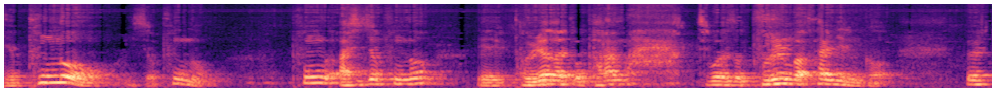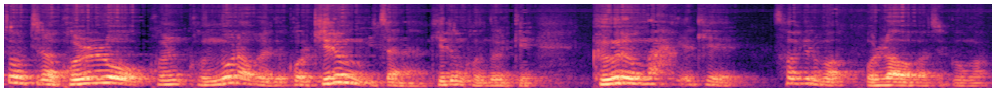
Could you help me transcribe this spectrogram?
예, 풍로 있죠, 풍로. 풍 아시죠, 풍로? 예, 돌려가지고 바람 막 집어서 불을 막 살리는 거. 좀 지난 골로 건, 건노라고 해야 돼. 골 기름 있잖아요. 기름 건노 이렇게 그릇 막 이렇게 석유로 막 올라와가지고 막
